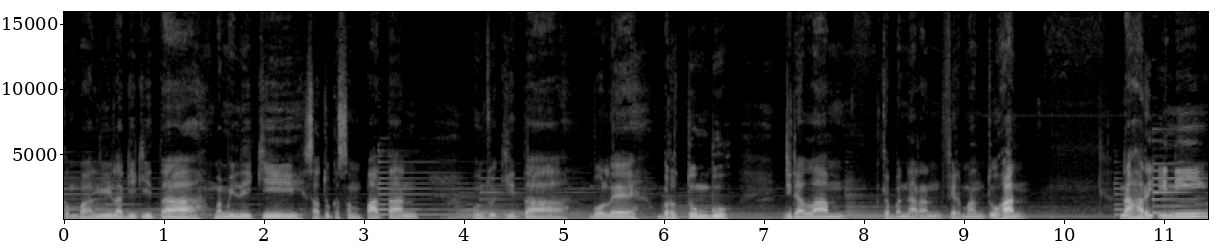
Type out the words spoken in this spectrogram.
Kembali lagi kita memiliki satu kesempatan untuk kita boleh bertumbuh di dalam kebenaran firman Tuhan. Nah hari ini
